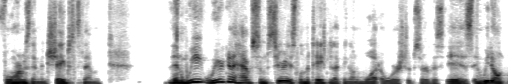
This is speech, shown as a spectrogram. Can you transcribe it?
forms them and shapes them, then we we're going to have some serious limitations i think on what a worship service is and we don't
